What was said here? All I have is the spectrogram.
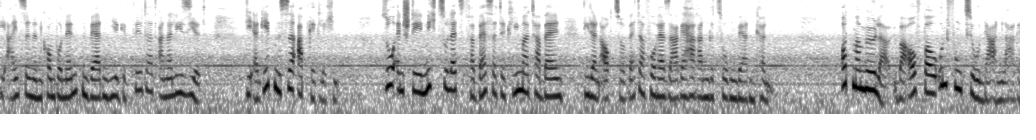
Die einzelnen Komponenten werden hier gefiltert analysiert, die Ergebnisse abgeglichen. So entstehen nicht zuletzt verbesserte Klimatabellen, die dann auch zur Wettervorhersage herangezogen werden können. Ottmar Möhler über Aufbau und Funktion der Anlage.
